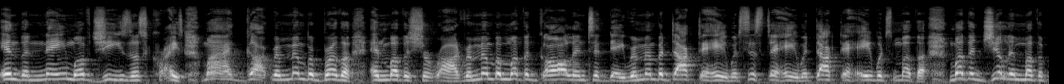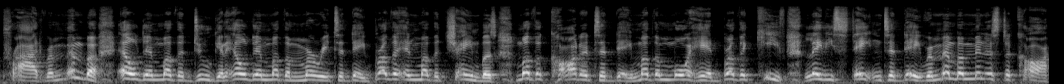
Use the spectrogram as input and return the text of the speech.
in the name of Jesus Christ. My God, remember Brother and Mother Sherrod. Remember Mother Garland today. Remember Dr. Hayward, Sister Hayward, Dr. Hayward's mother, Mother Jill and Mother Pride. Remember Elder and Mother Dugan, Elder and Mother Murray today, Brother and Mother Chambers, Mother Carter today, Mother Moorhead, Brother Keith, Lady Staten today. Remember Minister Carr.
